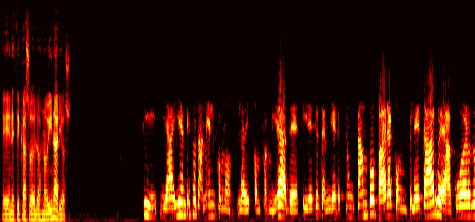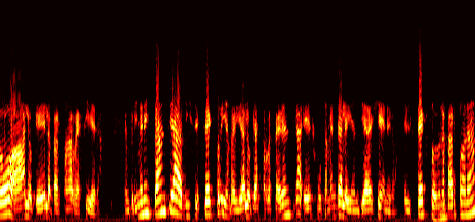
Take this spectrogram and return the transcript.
eh, en este caso de los no binarios. Sí, y ahí empieza también como la disconformidad, de decir, ese tendría que ser un campo para completar de acuerdo a lo que la persona refiera. En primera instancia dice sexo y en realidad lo que hace referencia es justamente a la identidad de género. El sexo de una persona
